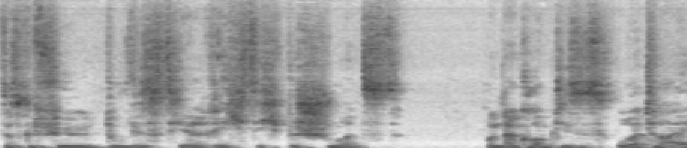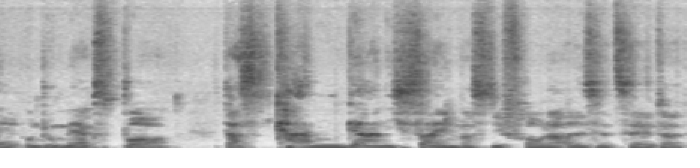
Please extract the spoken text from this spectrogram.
das Gefühl, du wirst hier richtig beschmutzt. Und dann kommt dieses Urteil und du merkst, boah, das kann gar nicht sein, was die Frau da alles erzählt hat.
